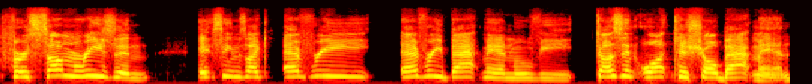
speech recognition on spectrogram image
for some reason, it seems like every every Batman movie doesn't want to show Batman.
